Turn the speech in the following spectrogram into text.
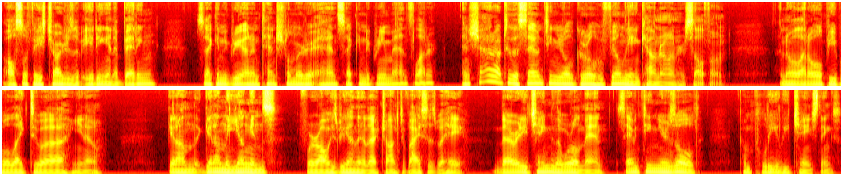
also face charges of aiding and abetting, second degree unintentional murder, and second degree manslaughter. And shout out to the 17 year old girl who filmed the encounter on her cell phone. I know a lot of old people like to, uh, you know, get on the, get on the youngins for always being on the electronic devices. But hey, they're already changing the world, man. 17 years old, completely changed things.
